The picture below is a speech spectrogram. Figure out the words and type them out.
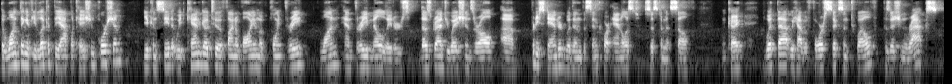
The one thing, if you look at the application portion, you can see that we can go to a final volume of 0.3, 1, and 3 milliliters. Those graduations are all uh, pretty standard within the Syncore analyst system itself. Okay, with that, we have a 4, 6, and 12 position racks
